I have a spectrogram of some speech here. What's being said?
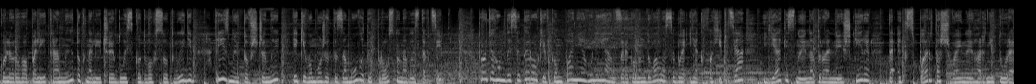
Кольорова палітра ниток налічує близько 200 видів різної товщини, які ви можете замовити просто на виставці. Протягом 10 років компанія Гуліян зарекомендувала себе як фахівця якісної натуральної шкіри та експерта швейної гарнітури.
